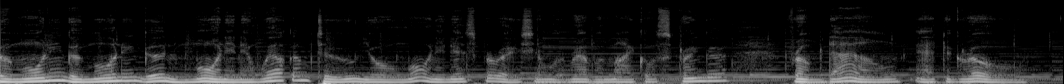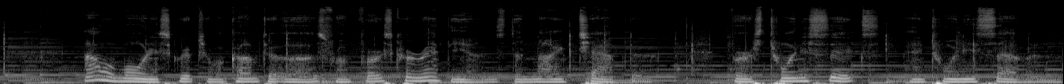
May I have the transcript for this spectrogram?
Good morning, good morning, good morning, and welcome to your morning inspiration with Reverend Michael Springer from Down at the Grove. Our morning scripture will come to us from 1 Corinthians, the ninth chapter, verse 26 and 27.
